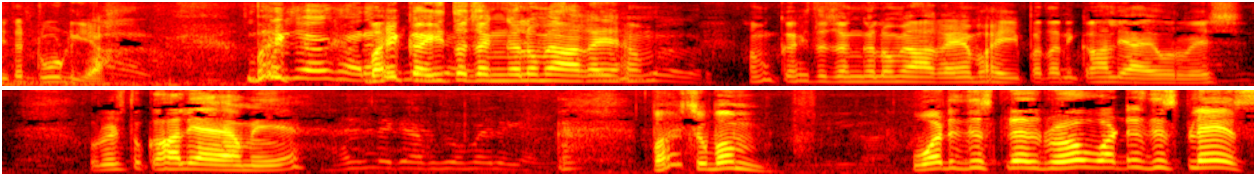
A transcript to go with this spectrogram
ये तो टूट गया। भाई भाई कहीं तो जंगलों में आ गए हम। हम कहीं तो जंगलों में आ गए हैं भाई। पता नहीं कहाँ ले आए उर्वेश। उर्वेश तो कहाँ ले आया हमें ये? भाई Shubham what is this place bro what is this place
